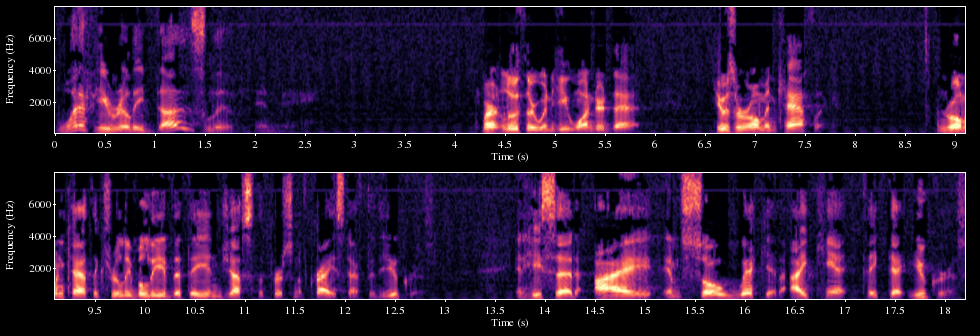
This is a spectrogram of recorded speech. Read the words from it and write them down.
what if he really does live in me? Martin Luther, when he wondered that, he was a Roman Catholic. And Roman Catholics really believe that they ingest the person of Christ after the Eucharist. And he said, I am so wicked, I can't take that Eucharist.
